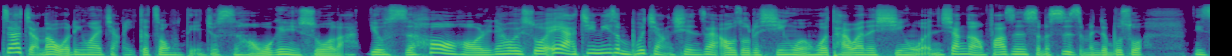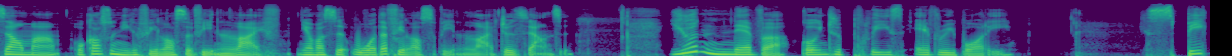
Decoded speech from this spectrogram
这要讲到我另外讲一个重点，就是哈，我跟你说啦，有时候哈，人家会说，哎呀，金你怎么不讲现在澳洲的新闻或台湾的新闻？香港发生什么事，怎么你都不说？你知道吗？我告诉你一个 philosophy in life，你要不要是我的 philosophy in life 就是这样子。You're never going to please everybody. Speak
